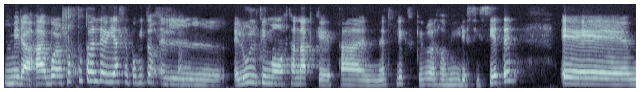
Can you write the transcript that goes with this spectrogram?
Mira, ah, bueno, yo justamente vi hace poquito el, último stand-up que está en Netflix, que creo que es 2017. Eh,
